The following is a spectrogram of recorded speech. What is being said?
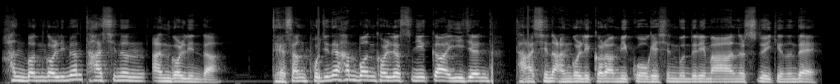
한 번 걸리면 다시는 안 걸린다. 대상포진에 한 번 걸렸으니까 이젠 다시는 안 걸릴 거라 믿고 계신 분들이 많을 수도 있겠는데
